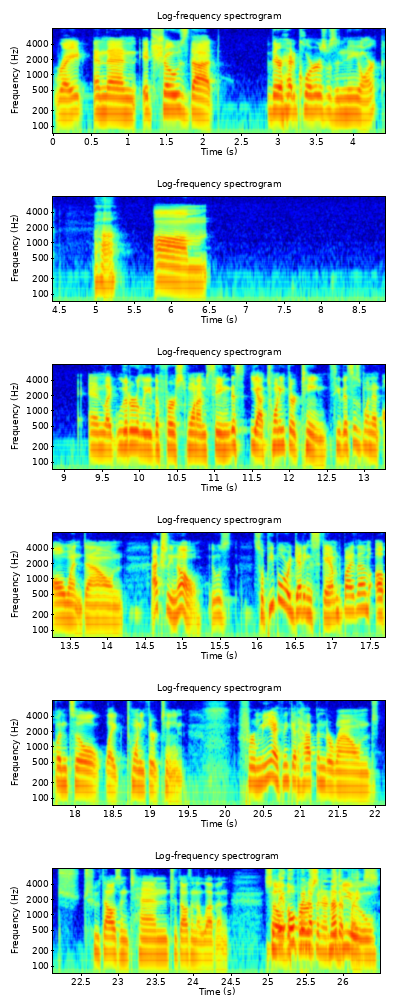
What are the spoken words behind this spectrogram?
right? And then it shows that their headquarters was in New York. Uh-huh. Um and like literally the first one I'm seeing this yeah 2013 see this is when it all went down actually no it was so people were getting scammed by them up until like 2013 for me I think it happened around 2010 2011 so, they the opened up in another review- place.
